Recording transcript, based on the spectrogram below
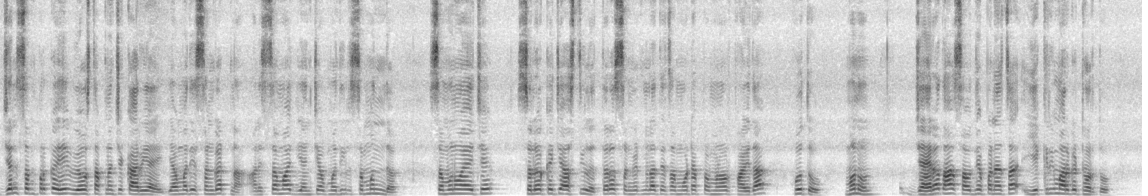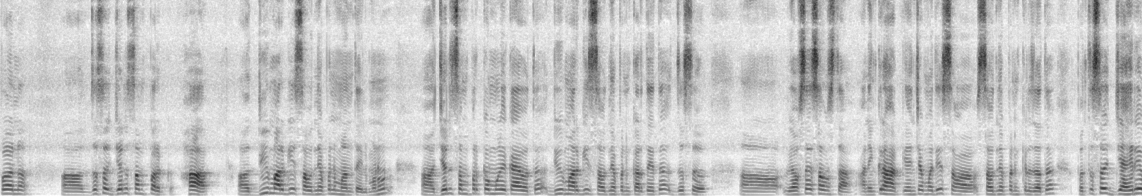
जनसंपर्क हे व्यवस्थापनाचे कार्य आहे. यामध्ये संघटना आणि समाज यांच्यामधील संबंध समन्वयाचे सलोख्याचे असतील तरच संघटनेला त्याचा मोठ्या प्रमाणावर फायदा होतो. म्हणून जाहिरात हा संज्ञापनाचा एकरी मार्ग ठरतो. पण जसं जनसंपर्क हा द्विमार्गी संज्ञापन म्हणता येईल. म्हणून जनसंपर्कामुळे काय होतं? द्विमार्गी संज्ञापन करता येतं. जसं व्यवसाय संस्था आणि ग्राहक यांच्यामध्ये स संज्ञापन केलं जातं. पण तसं जाहिरे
